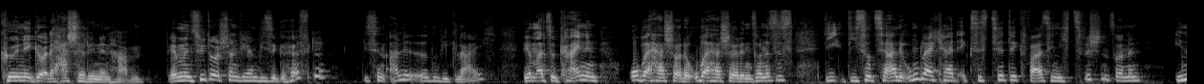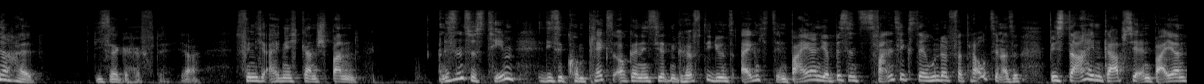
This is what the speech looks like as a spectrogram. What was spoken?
Könige oder Herrscherinnen haben. Wir haben in Süddeutschland, wir haben diese Gehöfte, die sind alle irgendwie gleich. Wir haben also keinen Oberherrscher oder Oberherrscherin, sondern es ist die, die soziale Ungleichheit existierte quasi nicht zwischen, sondern innerhalb dieser Gehöfte. Ja, finde ich eigentlich ganz spannend. Und das ist ein System, diese komplex organisierten Gehöfte, die uns eigentlich in Bayern ja bis ins 20. Jahrhundert vertraut sind. Also bis dahin gab es ja in Bayern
